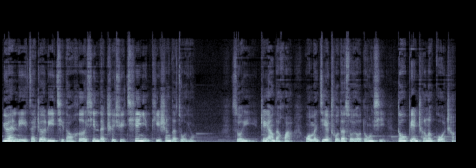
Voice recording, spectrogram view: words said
愿力在这里起到核心的持续牵引提升的作用，所以这样的话，我们接触的所有东西都变成了过程。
